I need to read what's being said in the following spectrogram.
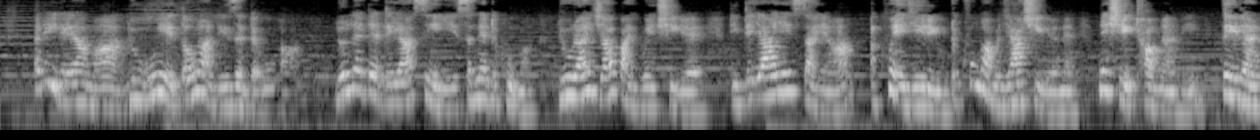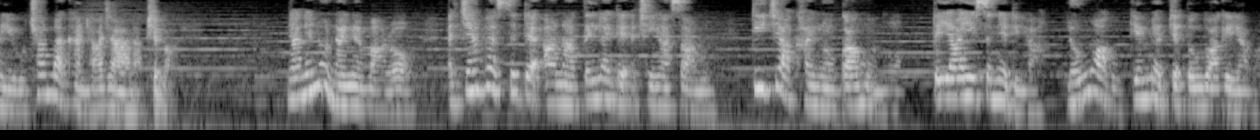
။အဲ့ဒီတည်းကမှလူဦးရေ342ဦးဟာ လွတ်လပ်တဲ့တရားစီရင်ရေးစနစ်တစ်ခုမှာလူတိုင်းရပိုင်ခွင့်ရှိတဲ့ဒီတရားရေးဆိုင်ရာအခွင့်အရေးတွေကိုတစ်ခုမှမရရှိဘဲနဲ့နှိမ့်ရှေထောင်နှံပြီးတေတံတွေကိုချမှတ်ခံထားကြရတာဖြစ်ပါတယ်။ညာနင်းတို့နိုင်ငံမှာတော့အကြမ်းဖက်စစ်တပ်အာဏာသိမ်းလိုက်တဲ့အချိန်ကစလို့တိကျခိုင်လုံကောင်းမွန်သောတရားရေးစနစ်တွေဟာလုံးဝကိုကင်းမဲ့ပြတ်သုံးသွားခဲ့ရပါ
